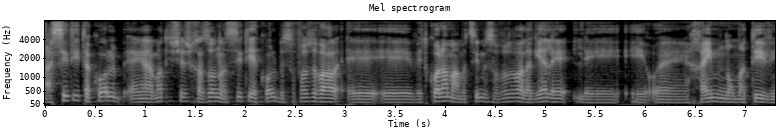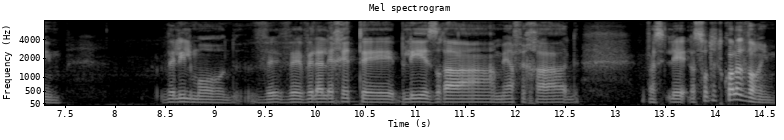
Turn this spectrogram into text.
עשיתי את הכל, אה, אמרתי שיש חזון, עשיתי הכל בסופו של דבר, אה, אה, ואת כל המאמצים בסופו של דבר להגיע לחיים נורמטיביים, וללמוד, ו- ו- וללכת בלי עזרה מאף אחד, ולעשות את כל הדברים.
